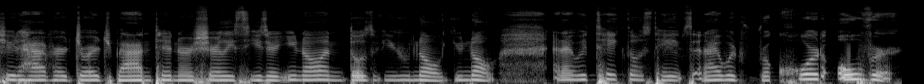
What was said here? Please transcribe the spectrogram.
she would have her George Banton or Shirley Caesar, you know, and those of you who know, you know. And I would take those tapes and I would record over.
